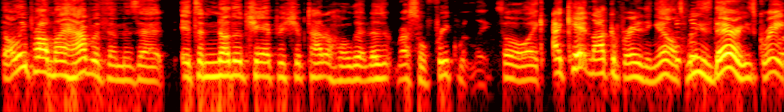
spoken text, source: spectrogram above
The only problem I have with him is that it's another championship title holder that doesn't wrestle frequently. So, like, I can't knock him for anything else. When he's there, he's great.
